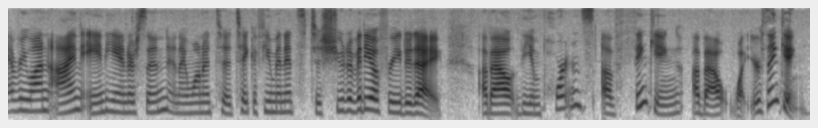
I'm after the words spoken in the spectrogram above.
Hi everyone, I'm Ande Anderson and I wanted to take a few minutes to shoot a video for you today about the importance of thinking about what you're thinking.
